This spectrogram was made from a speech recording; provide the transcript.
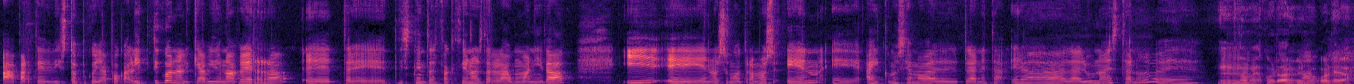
aparte de distópico y apocalíptico, en el que ha habido una guerra eh, entre distintas facciones de la humanidad y eh, nos encontramos en... Ay, ¿cómo se llamaba el planeta? Era la luna esta, ¿no? No me acuerdo ahora mismo no. cuál era.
